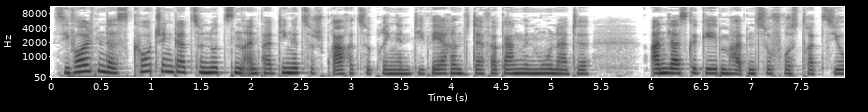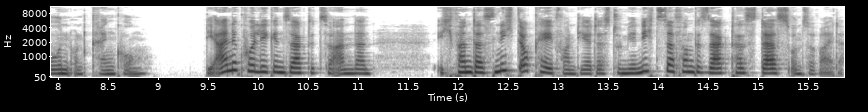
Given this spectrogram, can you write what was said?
Sie wollten das Coaching dazu nutzen, ein paar Dinge zur Sprache zu bringen, die während der vergangenen Monate Anlass gegeben hatten zu Frustration und Kränkung. Die eine Kollegin sagte zur anderen, ich fand das nicht okay von dir, dass du mir nichts davon gesagt hast, das und so weiter.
